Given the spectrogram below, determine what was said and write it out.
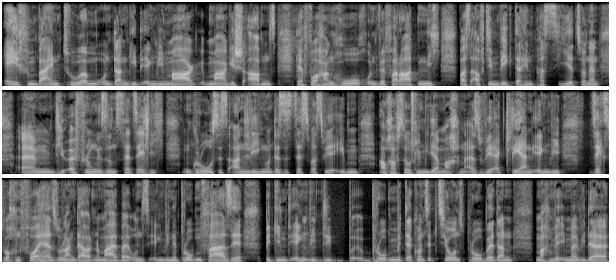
Elfenbeinturm und dann geht irgendwie mhm. mag magisch abends der Vorhang hoch und wir verraten nicht, was auf dem Weg dahin passiert, sondern ähm, die Öffnung ist uns tatsächlich ein großes Anliegen und das ist das, was wir eben auch auf Social Media machen. Also wir erklären irgendwie sechs Wochen vorher, so lange dauert normal bei uns irgendwie eine Probenphase, beginnt irgendwie mhm. die Proben mit der Konzeptionsprobe, dann machen wir immer wieder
